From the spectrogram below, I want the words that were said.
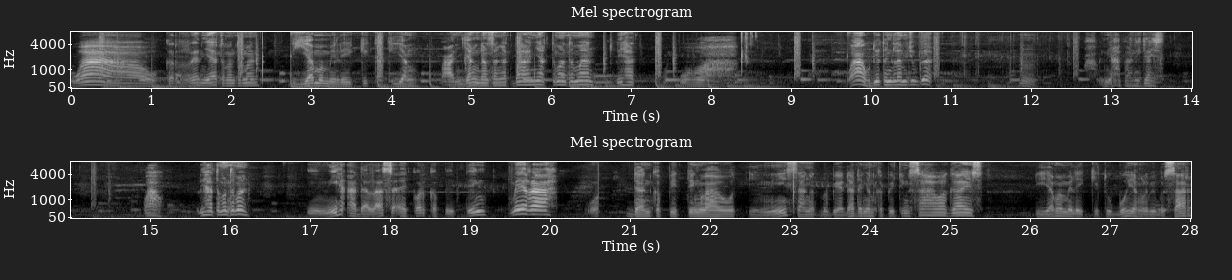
Wow, keren ya teman-teman. Dia memiliki kaki yang panjang dan sangat banyak teman-teman. Lihat, wah, wow, dia tenggelam juga. Hmm. Ini apa nih guys? Wow, lihat teman-teman. Ini adalah seekor kepiting merah. Dan kepiting laut ini sangat berbeda dengan kepiting sawah guys. Dia memiliki tubuh yang lebih besar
